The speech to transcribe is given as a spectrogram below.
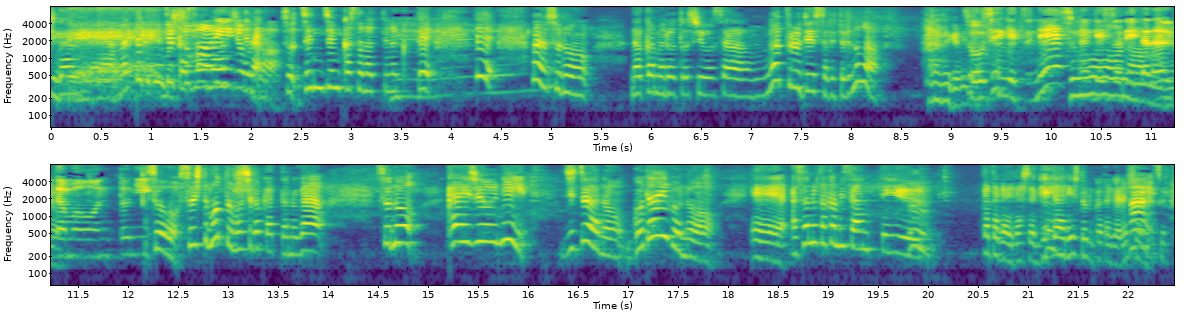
違うから、全く全然重なってないだ。そう、全然重なってなくて。へでー、まあ、その、中村敏夫さんがプロデュースされてるのが、原めぐみさんそう、先月ね、ゲストでいただいたもう本当に。そう。そしてもっと面白かったのが、その会場に、実はあの、五大五の、えー、浅野高美さんっていううん。方がいらっしゃる、ギタリストの方がいらっしゃるんですけど、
